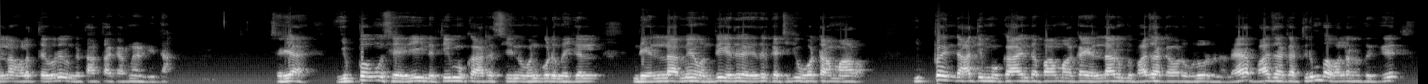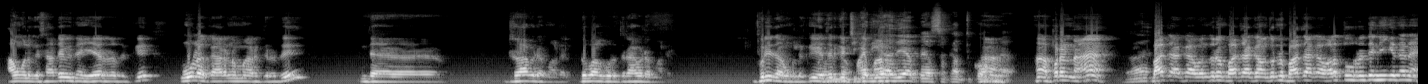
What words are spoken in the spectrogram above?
எல்லாம் வளர்த்தவர் இவங்க தாத்தா கருணாநிதி தான் சரியா? இப்போவும் சரி இந்த திமுக அரசின் வன்கொடுமைகள் இந்த எல்லாமே வந்து எதிர் எதிர்க்கட்சிக்கு ஓட்டாக மாறும். இப்போ இந்த அதிமுக இந்த பாமக எல்லாரும் இப்போ பாஜகவோட உழுவுறதுனால பாஜக திரும்ப வளர்றதுக்கு அவங்களுக்கு சதவீதம் ஏறுறதுக்கு மூல காரணமாக இருக்கிறது இந்த திராவிட மாடல் டுபாகூர் திராவிட மாடல் புரியுதா உங்களுக்கு எதிர்கட்சிக்கு பேச கத்துக்கோங்க அப்புறம் என்ன பாஜக வந்துடும் பாஜக வந்துடும் பாஜக வளர்த்து விடுறதே நீங்க தானே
